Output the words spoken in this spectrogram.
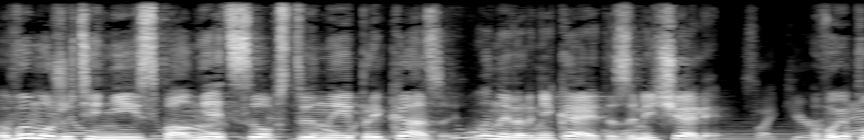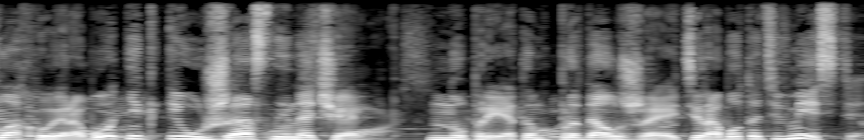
Вы можете не исполнять собственные приказы. Вы наверняка это замечали. Вы плохой работник и ужасный начальник, но при этом продолжаете работать вместе.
